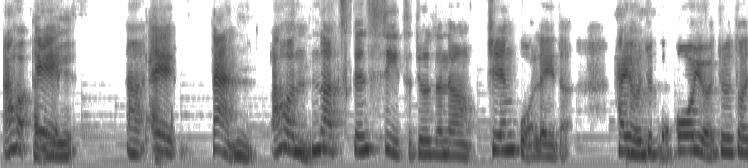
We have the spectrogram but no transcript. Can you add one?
然后 egg，嗯，egg 蛋，然后 nuts 跟 seeds 就是那种坚果类的。还有就是 oil，、嗯、就是说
